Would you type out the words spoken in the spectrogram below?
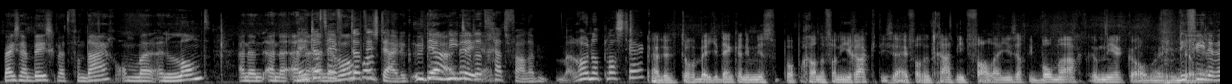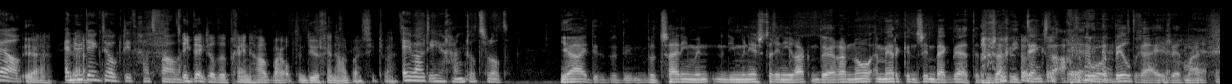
wij zijn bezig met vandaag om uh, een land en een, en, en, nee, dat, en heeft, Europa... dat is duidelijk. U denkt ja, niet nee, dat het gaat vallen. Ronald Plasterk? Ja, dat doet toch een beetje denken aan die minister van Propaganda van Irak. Die zei van het gaat niet vallen. En je zag die bommen achter hem neerkomen. Die vielen wel. Ja, en ja. u denkt ook dit gaat vallen? Ik denk dat het geen houdbaar, op den duur geen houdbare situatie is. Ewout Eergang tot slot. Ja, wat zei die minister in Irak? There are no Americans in Baghdad. En toen zag je die tanks daarachter door het beeld rijden, zeg maar. Ja, ja.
